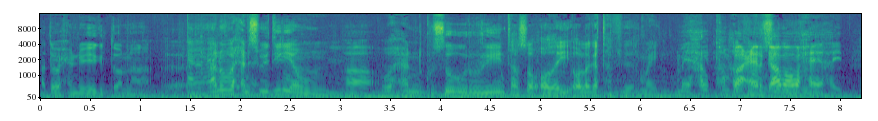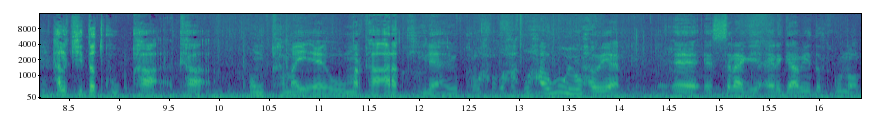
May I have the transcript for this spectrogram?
Hadda waxaynu eegi doonaa anigu waxaan isweydiinayaa uun waxaan ku soo ururiyey intaasoo oday oo laga tafiirmay may halkan baa ceergaaba waxay ahayd. Halkii dadku ka ka unkamay ee uu markaa aradkii ilaahay u kala foofay. waxa ugu weyn waxa weeyaan ee, ee, sanaag iyo ceerigaabihii dadka ku nool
